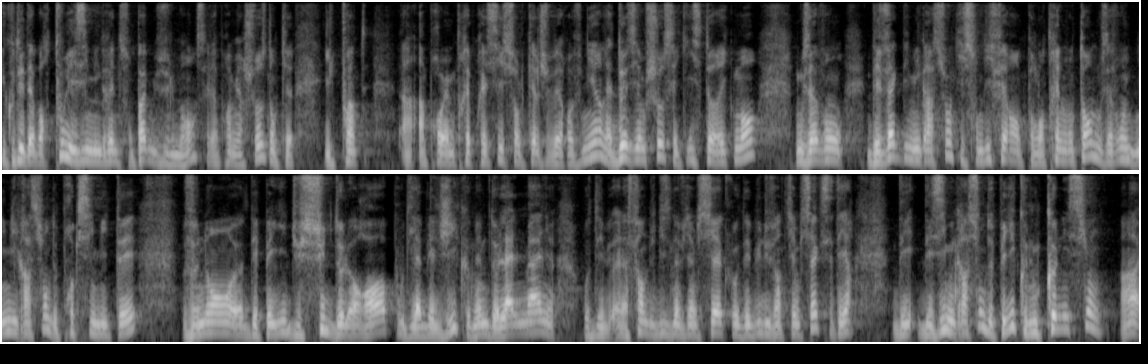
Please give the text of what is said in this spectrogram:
Écoutez, d'abord, tous les immigrés ne sont pas musulmans, c'est la première chose. Donc, euh, il pointe un, problème très précis sur lequel je vais revenir. La deuxième chose, c'est qu'historiquement, nous avons des vagues d'immigration qui sont différentes. Pendant très longtemps, nous avons une immigration de proximité venant euh, des pays du sud de l'Europe ou de la Belgique, même de l'Allemagne à la fin du 19e siècle, au début du 20e siècle, c'est-à-dire des, immigrations de pays que nous connaissions. Hein.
